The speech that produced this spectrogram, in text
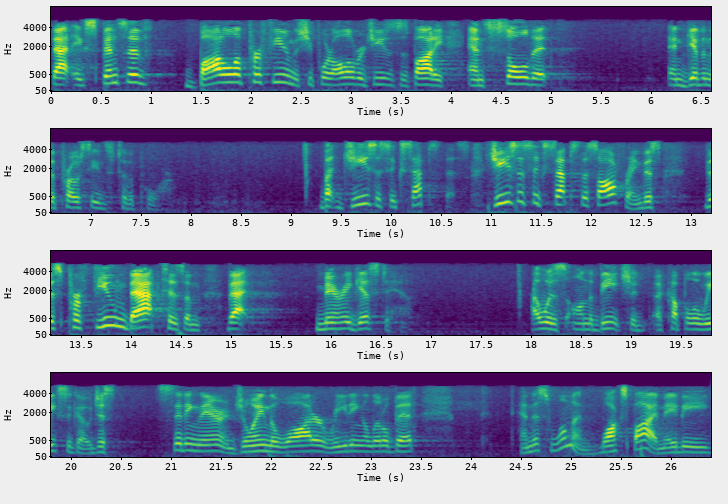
that expensive bottle of perfume that she poured all over Jesus' body and sold it and given the proceeds to the poor. But Jesus accepts this. Jesus accepts this offering, this, this perfume baptism that Mary gives to him. I was on the beach a, a couple of weeks ago, just sitting there, enjoying the water, reading a little bit, and this woman walks by, maybe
